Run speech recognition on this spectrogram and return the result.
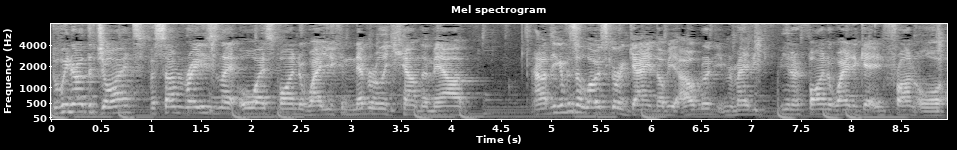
But we know the Giants, for some reason, they always find a way. You can never really count them out. And I think if it's a low scoring game, they'll be able to maybe, you know, find a way to get in front or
